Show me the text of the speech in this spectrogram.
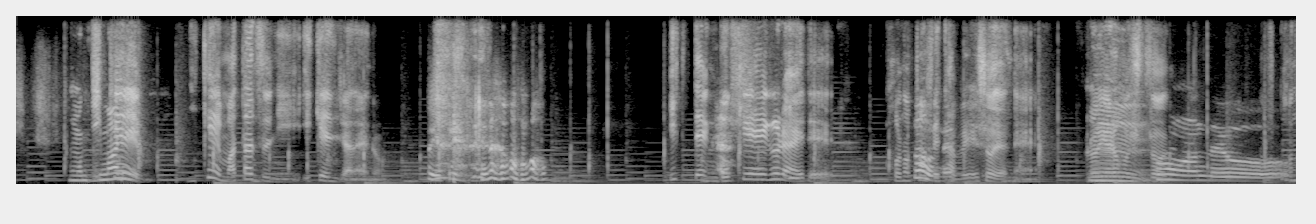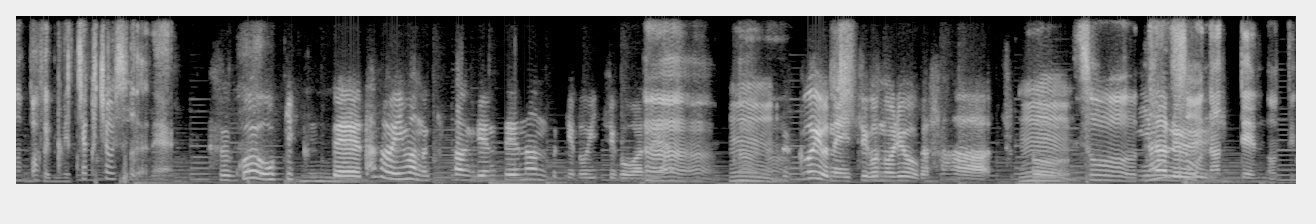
もう決まり。2K 待たずにいけんじゃないの？つい？てるの 1.5K ぐらいでこのパフェ食べれそうだよね。ロイヤルホスト、そうなんだよ。こ。のパフェめちゃくちゃ美味しそうだね。すごい大きくて、多分今の期間限定なんだけど、いちごはうんね。うん。うん。すごいよね、いちごの量がさ、ちょっと、うん。そう気になる。何層なってんのって。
